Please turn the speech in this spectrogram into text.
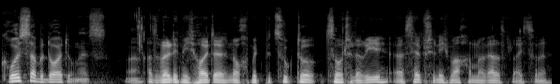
größter Bedeutung ist. Ja. also wollte ich mich heute noch mit Bezug zu, zur Hotellerie äh, selbstständig machen, dann wäre das vielleicht so eine.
